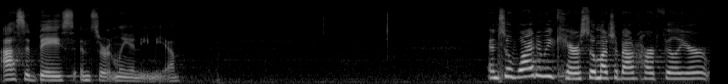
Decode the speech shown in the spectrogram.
acid base, and certainly anemia. And so, why do we care so much about heart failure?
